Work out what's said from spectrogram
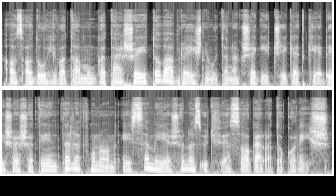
Az adóhivatal munkatársai továbbra is nyújtanak segítséget kérdés esetén telefonon és személyesen az ügyfélszolgálatokon is.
